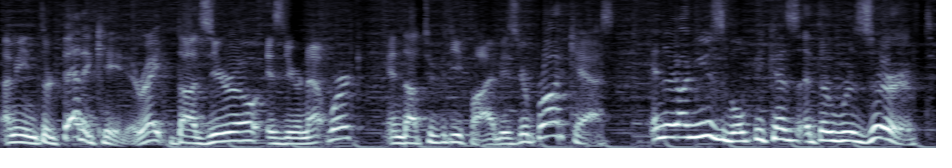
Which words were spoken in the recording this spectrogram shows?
I mean, they're dedicated, right? .0 is your network, and .255 is your broadcast, and they're unusable because they're reserved.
